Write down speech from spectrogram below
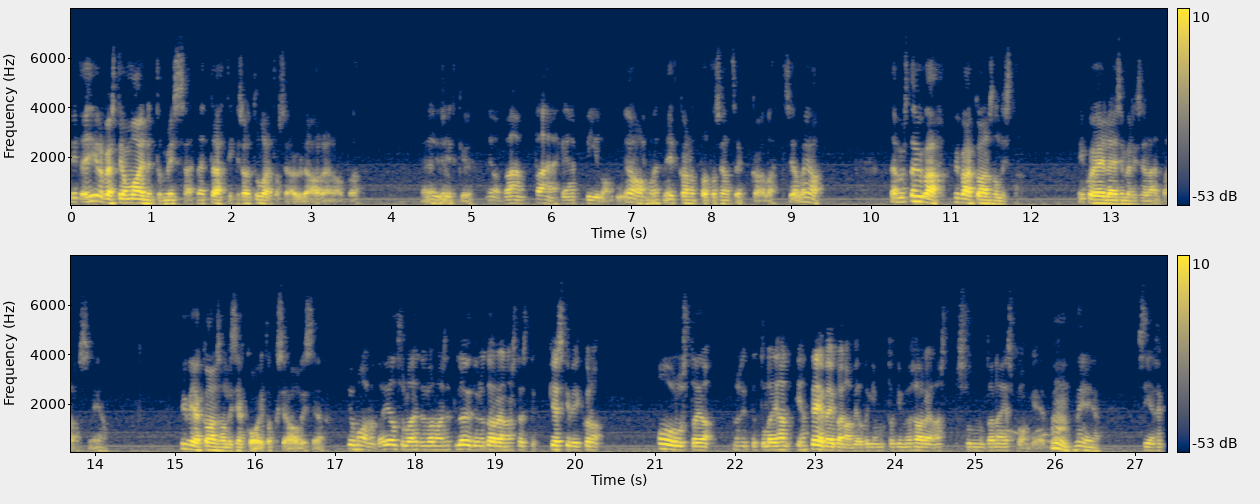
niitä ei hirveästi ole mainittu missään, että näitä tähtikisoja tulee tosiaan Yle Areenalta. Ei, kyllä. Joo, vähän, vähän ehkä jäänyt piiloon kuitenkin. Joo, että niitä kannattaa tosiaan tsekkailla. Että siellä on ihan tämmöistä hyvää, hyvää kansallista. Niin kuin eilen esimerkiksi eläintarhassa, niin ihan hyviä kansallisia koitoksia oli siellä. Jo maanantai lähetys on sitten löytynyt Areenasta sitten keskiviikkona Oulusta ja no sitten tulee ihan, ihan TV-kanaviltakin, mutta toki myös Areenasta sunnuntaina Espoonkin. Mm, niin jo. Siihen se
